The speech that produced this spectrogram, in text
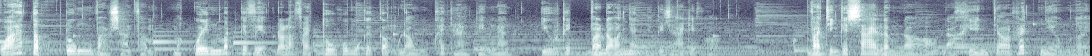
quá tập trung vào sản phẩm mà quên mất cái việc đó là phải thu hút một cái cộng đồng khách hàng tiềm năng, yêu thích và đón nhận những cái giá trị của họ. Và chính cái sai lầm đó đã khiến cho rất nhiều người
